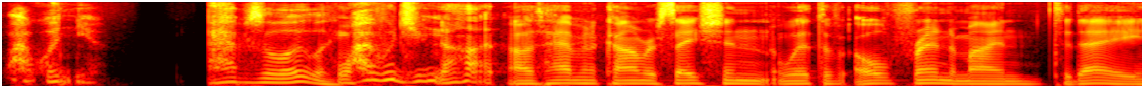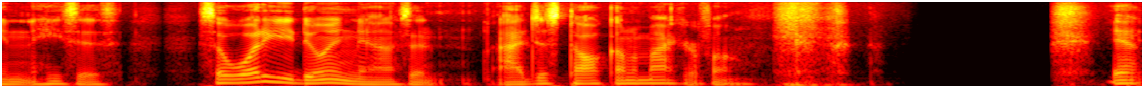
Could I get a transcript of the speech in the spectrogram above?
why wouldn't you? Absolutely. Why would you not? I was having a conversation with an old friend of mine today, and he says, "So what are you doing now?" I said, "I just talk on a microphone." Yeah.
